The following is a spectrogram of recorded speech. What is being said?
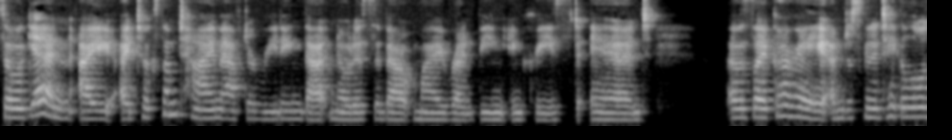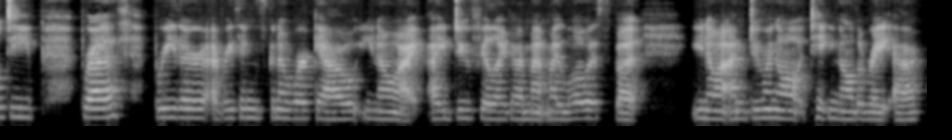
So again, I, I took some time after reading that notice about my rent being increased and I was like, all right, I'm just going to take a little deep breath, breather. Everything's going to work out. You know, I, I do feel like I'm at my lowest, but, you know, I'm doing all, taking all the right act,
